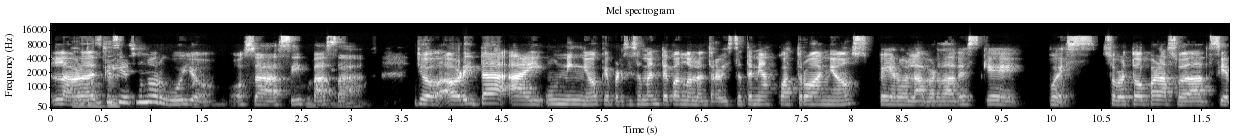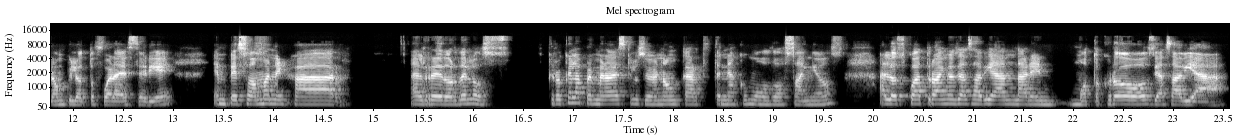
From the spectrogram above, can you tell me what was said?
La verdad Entonces, es que sí es un orgullo, o sea, sí pasa. Yo, ahorita hay un niño que precisamente cuando lo entrevisté tenía cuatro años, pero la verdad es que, pues, sobre todo para su edad, si era un piloto fuera de serie, empezó a manejar alrededor de los creo que la primera vez que lo subieron a un kart tenía como dos años. A los cuatro años ya sabía andar en motocross, ya sabía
